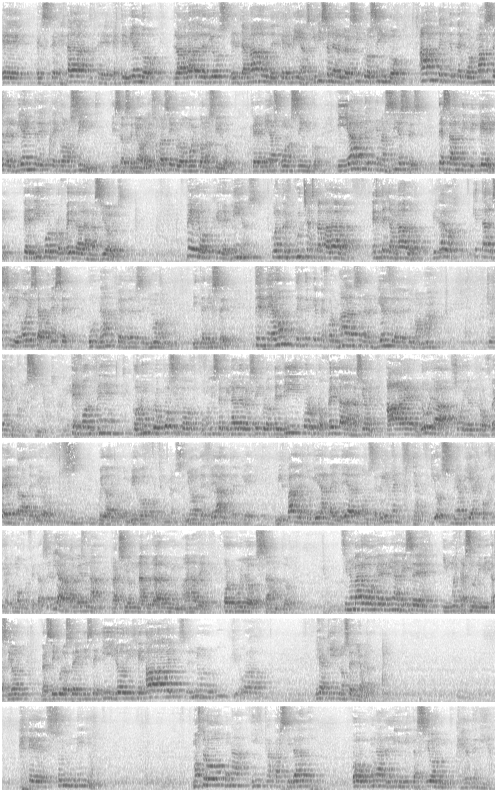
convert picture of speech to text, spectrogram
eh, está eh, escribiendo la palabra de Dios, el llamado de Jeremías, y dice en el versículo 5, antes que te formase en el vientre te conocí, dice el Señor. Es un versículo muy conocido, Jeremías 1.5. Y antes que nacieses te santifiqué, te di por profeta a las naciones. Pero Jeremías, cuando escucha esta palabra, este llamado, fijaros, ¿qué tal si hoy se aparece un ángel del Señor y te dice, desde antes de que te formaras en el vientre de tu mamá, yo ya te conocía. Te formé con un propósito, como dice el final del versículo, te di por profeta a las naciones. Aleluya, soy el profeta de Dios. Cuidadito conmigo, porque el Señor desde antes que mis padres tuvieran la idea de concebirme, ya Dios me había escogido como profeta. Sería tal vez una reacción natural, muy humana de orgullo santo. Sin embargo, Jeremías dice y muestra su limitación. Versículo 6 dice, y yo dije, ay Señor Jehová, y aquí no sé ni hablar. Es que soy un niño. Mostró una incapacidad o una limitación que él tenía.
